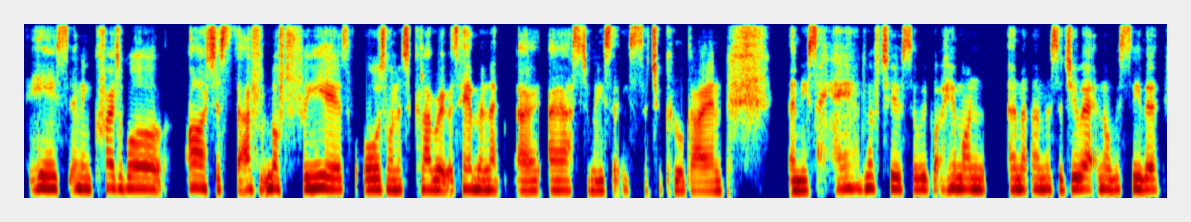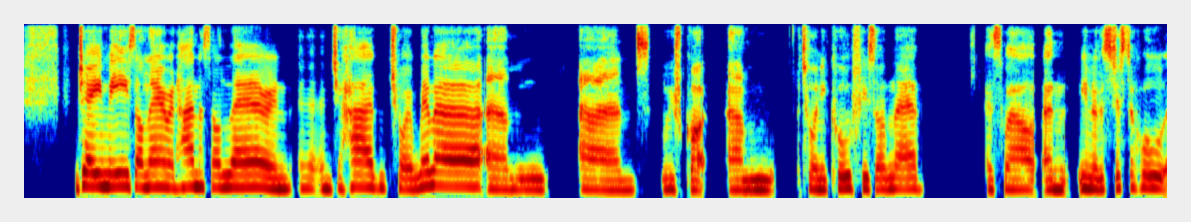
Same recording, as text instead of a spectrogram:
he's an incredible artist that I've loved for years. Always wanted to collaborate with him, and like, I, I asked him. He said he's such a cool guy, and and he's like, "Hey, I'd love to." So we got him on and, and as a duet, and obviously the Jamie's on there, and Hannah's on there, and and, and Jihad and Troy Miller, um, and we've got um, Tony Kofi's on there as well, and you know, there's just a whole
